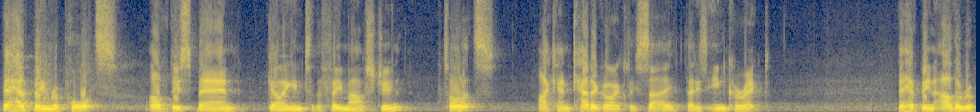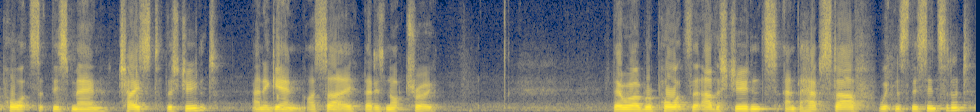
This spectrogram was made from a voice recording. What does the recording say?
There have been reports of this man going into the female student toilets. I can categorically say that is incorrect. There have been other reports that this man chased the student, and again, I say that is not true. There were reports that other students and perhaps staff witnessed this incident,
